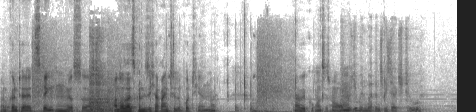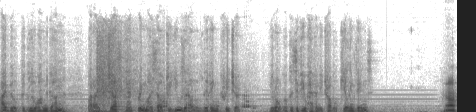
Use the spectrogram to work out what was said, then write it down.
man könnte ja jetzt denken, dass äh, andererseits können die sich herein teleportieren, ne? Ja, wir gucken uns das mal um. I built the gluon gun, but I just can't bring myself to use it on a living creature. You don't look as if you have any trouble killing things. Ja,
